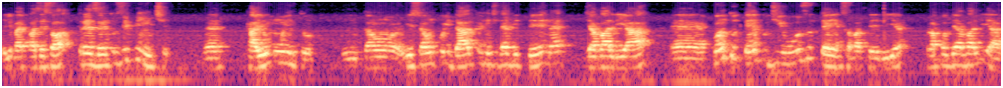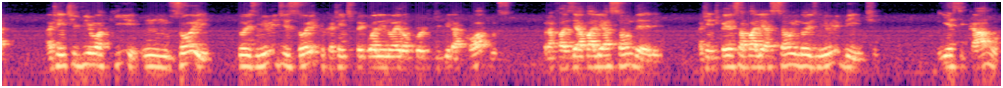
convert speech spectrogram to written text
ele vai fazer só 320, né? Caiu muito. Então, isso é um cuidado que a gente deve ter, né? De avaliar é, quanto tempo de uso tem essa bateria para poder avaliar. A gente viu aqui um Zoe 2018 que a gente pegou ali no aeroporto de Viracopos para fazer a avaliação dele. A gente fez essa avaliação em 2020 e esse carro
